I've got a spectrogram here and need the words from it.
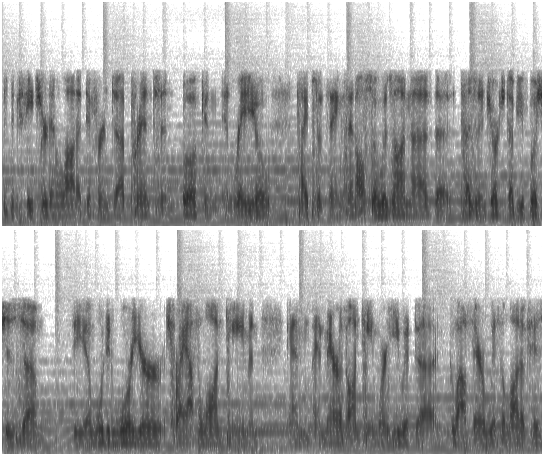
He's been featured in a lot of different uh, print and book and, and radio types of things, and also was on uh, the President George W. Bush's um, the uh, Wounded Warrior Triathlon team and and and marathon team, where he would uh, go out there with a lot of his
